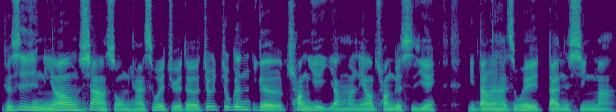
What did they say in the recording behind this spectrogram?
可是你要下手，你还是会觉得，就就跟一个创业一样嘛。你要创个事业，你当然还是会担心嘛，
